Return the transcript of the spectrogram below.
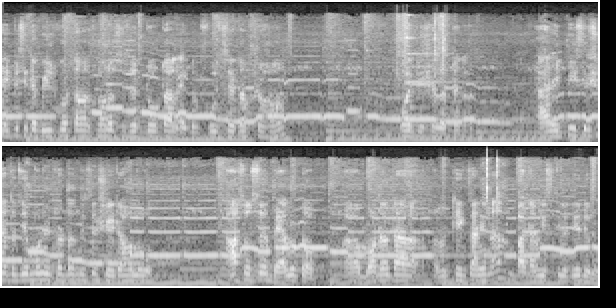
এই পিসিটা বিল্ড করতে আমার খরচ হচ্ছে টোটাল একদম ফুল সেট আপ সহ পঁয়ত্রিশ হাজার টাকা। আর এই পিসির সাথে যে মনিটরটা দিচ্ছে, সেটা হলো আসোসের ভ্যালুটপ মডেলটা আমি ঠিক জানি না বাট আমি স্ক্রিনে দিয়ে দেবো।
